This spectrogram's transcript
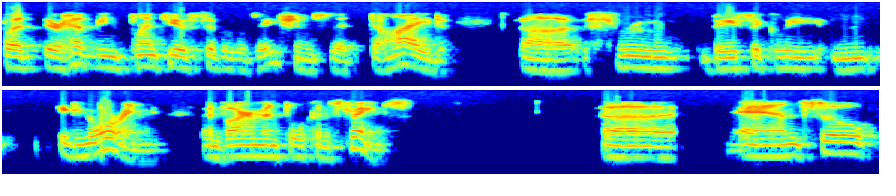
But there have been plenty of civilizations that died uh, through basically ignoring environmental constraints. Uh, and so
